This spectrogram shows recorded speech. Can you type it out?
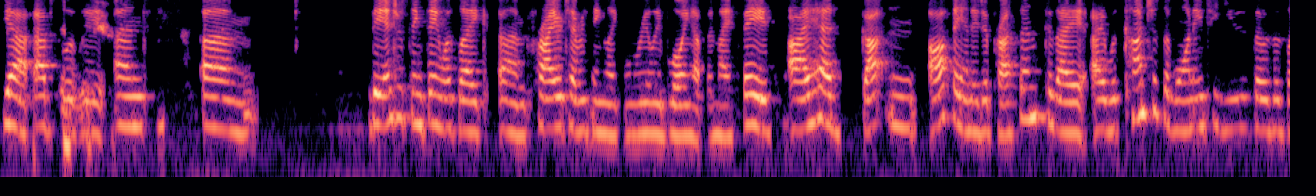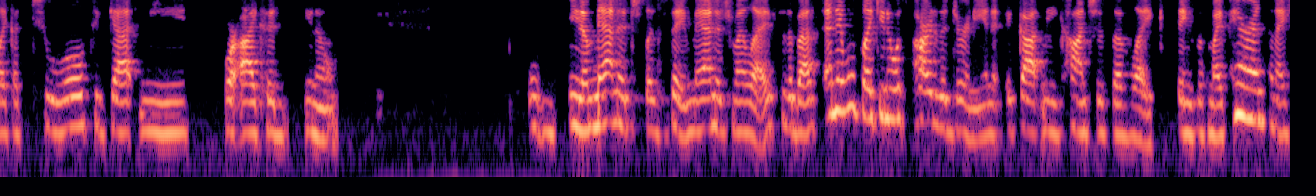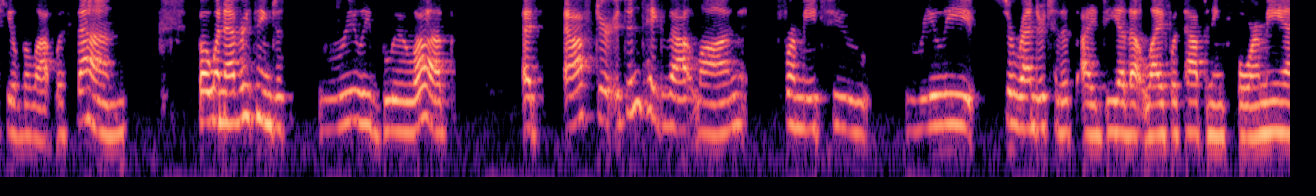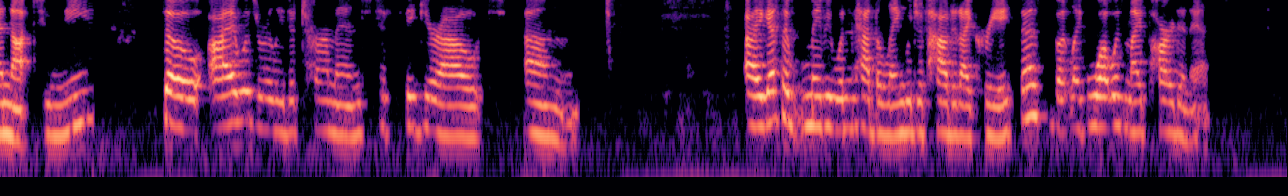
Yeah, absolutely. And um, the interesting thing was like um, prior to everything like really blowing up in my face, I had gotten off antidepressants because I I was conscious of wanting to use those as like a tool to get me where I could you know you know manage let's say manage my life to the best. And it was like you know it was part of the journey and it, it got me conscious of like things with my parents and i healed a lot with them. But when everything just really blew up at, after it didn't take that long for me to really surrender to this idea that life was happening for me and not to me. So I was really determined to figure out. Um, I guess I maybe wouldn't have the language of how did I create this, but like what was my part in it,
